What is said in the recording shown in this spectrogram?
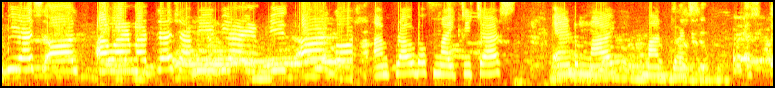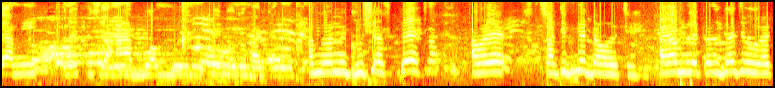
BBS all. Our madrasa BBI is all. I'm proud of my teachers. And my madrasa. আজকে আমি অনেক খুশি আমার আব্বু আম্মু আমাকে ধন্যবাদ আমি অনেক খুশি আজকে আমার সার্টিফিকেট দেওয়া হয়েছে am little graduate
